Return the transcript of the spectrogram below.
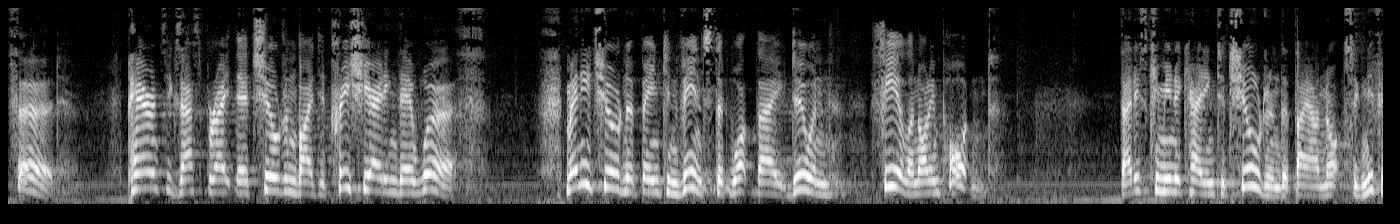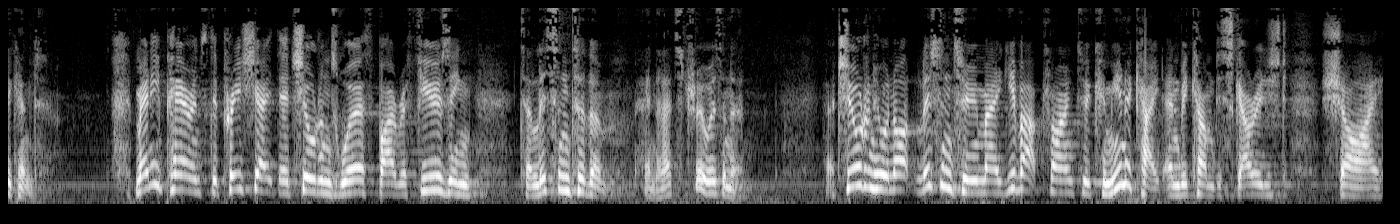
Third, parents exasperate their children by depreciating their worth. Many children have been convinced that what they do and feel are not important. That is communicating to children that they are not significant. Many parents depreciate their children's worth by refusing to listen to them. And that's true, isn't it? Uh, children who are not listened to may give up trying to communicate and become discouraged, shy,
